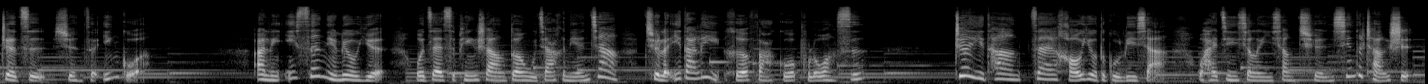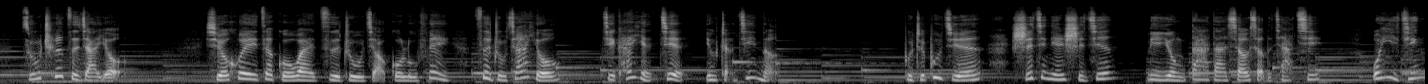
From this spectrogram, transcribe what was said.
这次选择英国。二零一三年六月，我再次拼上端午假和年假，去了意大利和法国普罗旺斯。这一趟，在好友的鼓励下，我还进行了一项全新的尝试。租车自驾游，学会在国外自助缴过路费、自助加油，既开眼界又长技能。不知不觉，十几年时间，利用大大小小的假期，我已经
